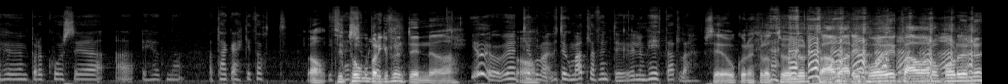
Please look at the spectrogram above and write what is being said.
höfum bara kosið að, hérna, að taka ekki þátt. Já, þið þessum tóku bara ekki fundi inn eða Jú, jú, við við tökum alla fundi, við viljum hitta alla. segðu okkur einhverja tölur, hvað var í bóði, hvað var á borðinu?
